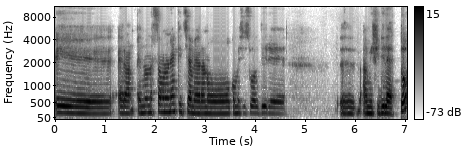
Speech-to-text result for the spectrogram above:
e, era, e non stavano neanche insieme, erano come si suol dire eh, amici di letto.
